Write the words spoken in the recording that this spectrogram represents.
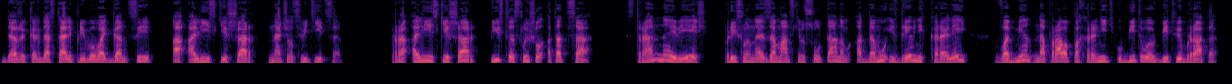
Даже когда стали прибывать гонцы, а алийский шар начал светиться. Про алийский шар Пишта слышал от отца. Странная вещь, присланная заманским султаном одному из древних королей в обмен на право похоронить убитого в битве брата.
